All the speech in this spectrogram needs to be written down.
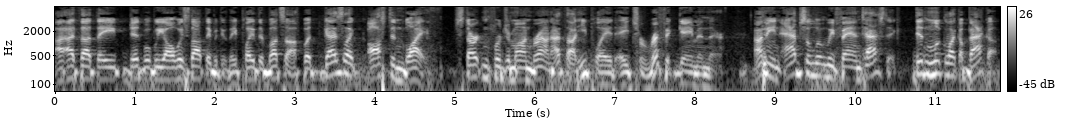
I, I thought they did what we always thought they would do. They played their butts off. But guys like Austin Blythe, starting for Jamon Brown, I thought he played a terrific game in there. I mean, absolutely fantastic. Didn't look like a backup.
